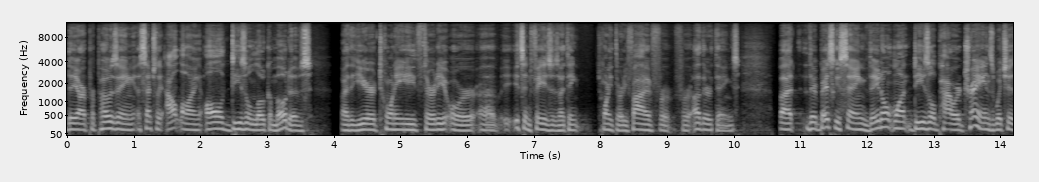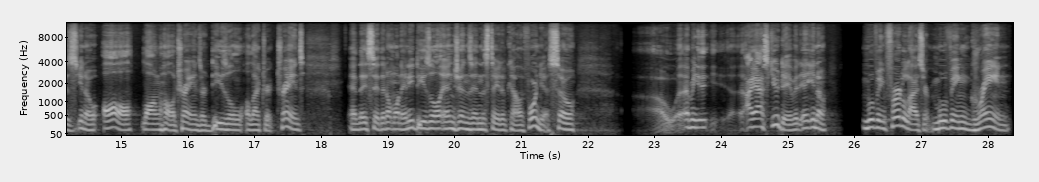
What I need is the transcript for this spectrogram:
they are proposing essentially outlawing all diesel locomotives by the year 2030, or uh, it's in phases. I think 2035 for for other things but they're basically saying they don't want diesel powered trains, which is, you know, all long haul trains are diesel electric trains. And they say they don't want any diesel engines in the state of California. So, uh, I mean, I ask you, David, you know, moving fertilizer, moving grain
